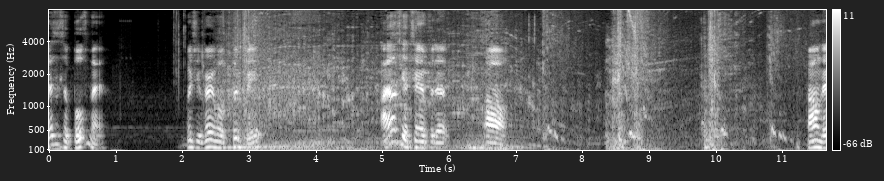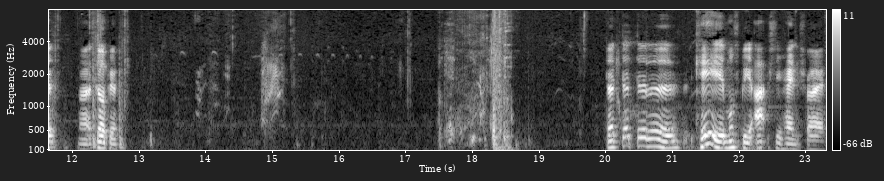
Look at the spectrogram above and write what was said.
This is above me. Which it very well could be. I don't see a turn for the... Oh. Found it. Alright, let's go up here. Da, da, da. Kay must be actually hench, right?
